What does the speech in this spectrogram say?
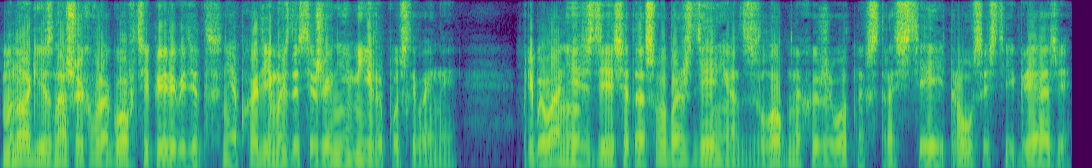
Многие из наших врагов теперь видят необходимость достижения мира после войны. Пребывание здесь — это освобождение от злобных и животных страстей, трусости и грязи.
